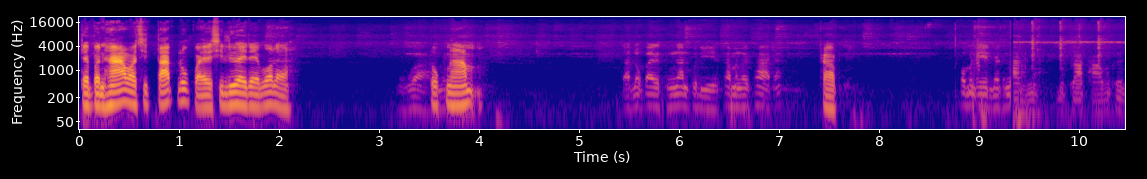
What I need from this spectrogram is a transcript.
แต่ปัญหาว่าสิตัดลูกไปสิเลื่อยได้บ่ล่ะอย่างว่าตกน้ำตัดลงไปถึงนั่นพอดี ถ้ามันไม่พลาดนะครับเพราะมันเอ็นไปทางนั้นดูปลาขาวมันขึ้น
